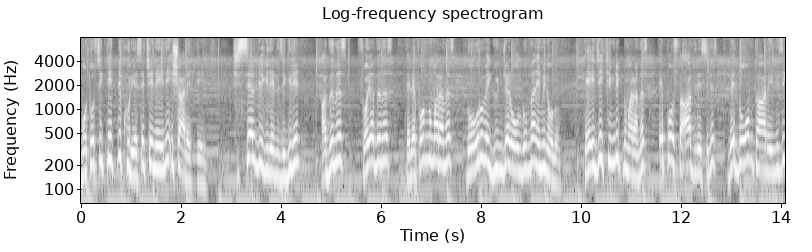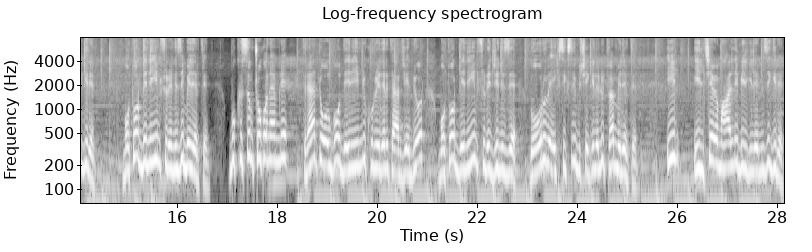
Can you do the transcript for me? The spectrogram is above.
Motosikletli kurye seçeneğini işaretleyin. Kişisel bilgilerinizi girin. Adınız, soyadınız, telefon numaranız doğru ve güncel olduğundan emin olun. TC kimlik numaranız, e-posta adresiniz ve doğum tarihinizi girin. Motor deneyim sürenizi belirtin. Bu kısım çok önemli. Trendyol Go deneyimli kuryeleri tercih ediyor. Motor deneyim sürecinizi doğru ve eksiksiz bir şekilde lütfen belirtin. İl, ilçe ve mahalle bilgilerinizi girin.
